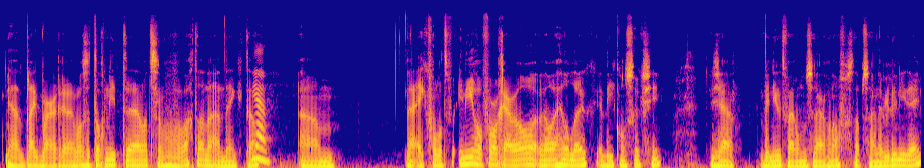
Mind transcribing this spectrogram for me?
ja, blijkbaar was het toch niet wat ze ervan verwacht hadden aan, denk ik dan. Ja, Ehm, nou, ik vond het in ieder geval vorig jaar wel, wel heel leuk, die constructie. Dus ja, benieuwd waarom ze daarvan afgestapt zijn. Hebben jullie een idee?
